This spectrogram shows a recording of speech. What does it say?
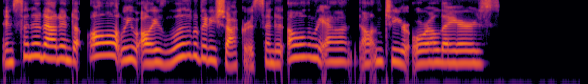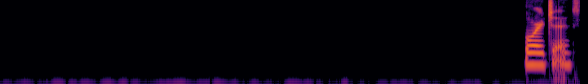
And send it out into all we have all these little bitty chakras. Send it all the way out, out into your aura layers. Gorgeous.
